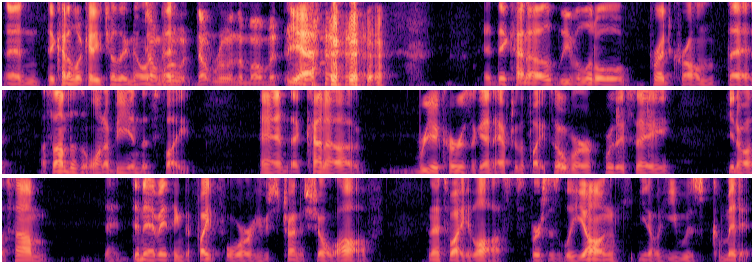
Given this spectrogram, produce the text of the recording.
and they kind of look at each other, knowing Don't that ruin, don't ruin the moment. yeah, they kind of leave a little breadcrumb that Assam doesn't want to be in this fight, and that kind of reoccurs again after the fight's over, where they say, you know, Assam didn't have anything to fight for; he was just trying to show off, and that's why he lost. Versus Li Yong, you know, he was committed.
